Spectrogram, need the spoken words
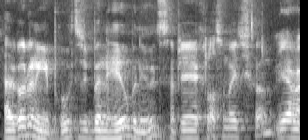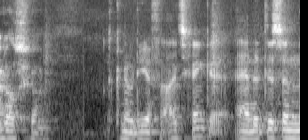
heb ik ook nog niet geproefd, dus ik ben heel benieuwd. Heb je je glas een beetje schoon? Ja, maar glas is schoon. Dan kunnen we die even uitschenken. En het is een,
